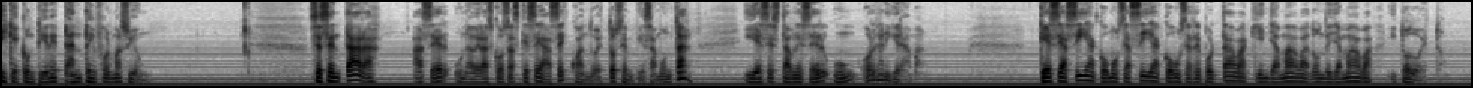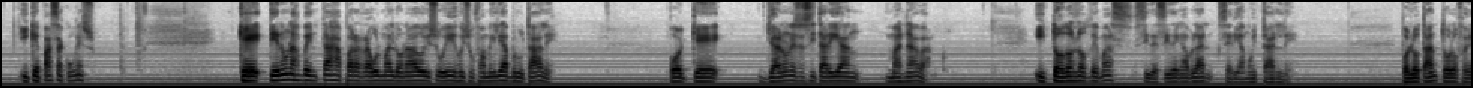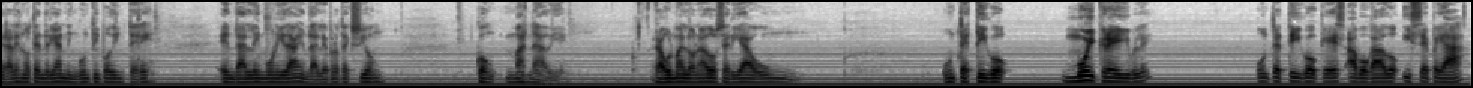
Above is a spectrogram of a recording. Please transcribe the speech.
y que contiene tanta información, se sentara a hacer una de las cosas que se hace cuando esto se empieza a montar y es establecer un organigrama. ¿Qué se hacía? ¿Cómo se hacía? ¿Cómo se reportaba? ¿Quién llamaba? ¿Dónde llamaba? Y todo esto. ¿Y qué pasa con eso? Que tiene unas ventajas para Raúl Maldonado y su hijo y su familia brutales. Porque ya no necesitarían más nada. Y todos los demás, si deciden hablar, sería muy tarde. Por lo tanto, los federales no tendrían ningún tipo de interés en darle inmunidad, en darle protección con más nadie. Raúl Maldonado sería un, un testigo muy creíble, un testigo que es abogado y CPA.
